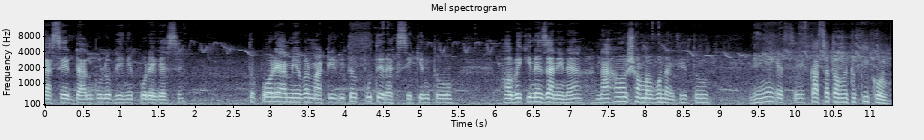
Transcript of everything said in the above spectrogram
গাছের ডালগুলো ভেঙে পড়ে গেছে। তো পরে আমি আবার মাটির ভিতর পুঁতে রাখছি, কিন্তু হবে কি না জানি না। না হওয়ার সম্ভাবনাই যেহেতু ভেঙে গেছে, কাঁচা টমেটো কি করব?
